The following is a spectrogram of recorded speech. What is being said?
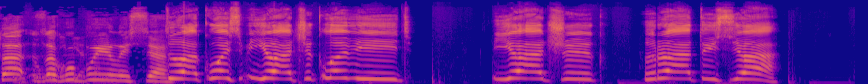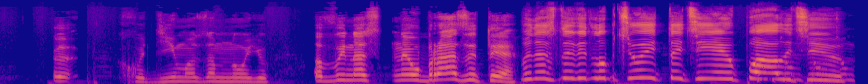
та загубилися. Так, ось м'ячик ловіть. М'ячик, гратися. Е, Ходімо за мною. А ви нас не образите? Ви нас не відлупцюєте цією палицею.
